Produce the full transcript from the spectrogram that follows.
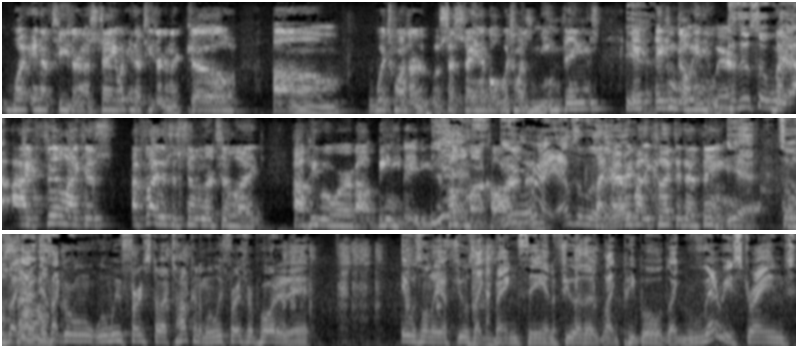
what NFTs are going to stay, what NFTs are going to go. Um, which ones are sustainable? Which ones mean things? It, Yeah. it can go anywhere. 'Cause it's so but. I feel like it's. I feel like this is similar to like how people were about Beanie Babies and Yes, Pokemon cards. you're and, right, absolutely, Like right. everybody collected their things. Yeah. So it's like So- it's like when, we first started talking, to them, when we first reported it, it was only a few, it was like Banksy and a few other like people, like very strange,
